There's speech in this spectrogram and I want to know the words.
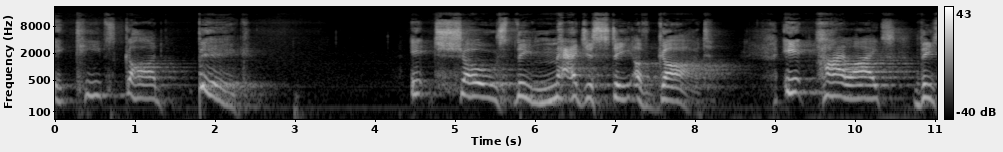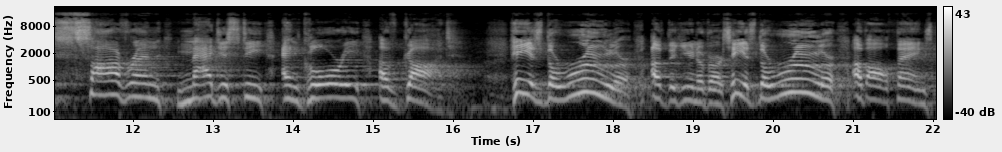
it keeps God big. It shows the majesty of God. It highlights the sovereign majesty and glory of God. He is the ruler of the universe. He is the ruler of all things.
